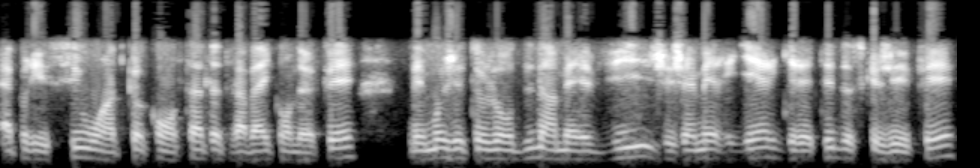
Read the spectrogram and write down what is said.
apprécient ou en tout cas constatent le travail qu'on a fait. Mais moi, j'ai toujours dit dans ma vie, j'ai jamais rien regretté de ce que j'ai fait.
